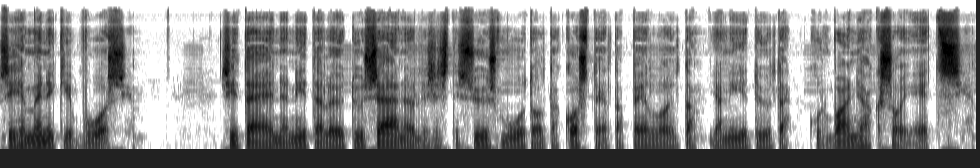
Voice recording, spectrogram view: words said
Siihen menikin vuosia. Sitä ennen niitä löytyy säännöllisesti syysmuutolta kosteilta pelloilta ja niityiltä, kun vain jaksoi etsiä.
